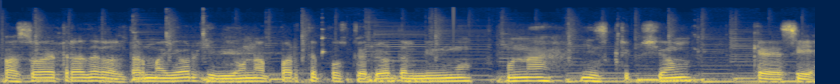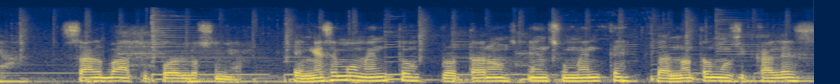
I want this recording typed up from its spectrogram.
pasó detrás del altar mayor y vio una parte posterior del mismo una inscripción que decía, Salva a tu pueblo Señor. En ese momento brotaron en su mente las notas musicales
